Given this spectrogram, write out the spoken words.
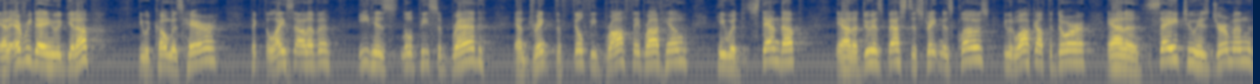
And every day he would get up, he would comb his hair, pick the lice out of it, eat his little piece of bread, and drink the filthy broth they brought him. He would stand up and uh, do his best to straighten his clothes. He would walk out the door and uh, say to his German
